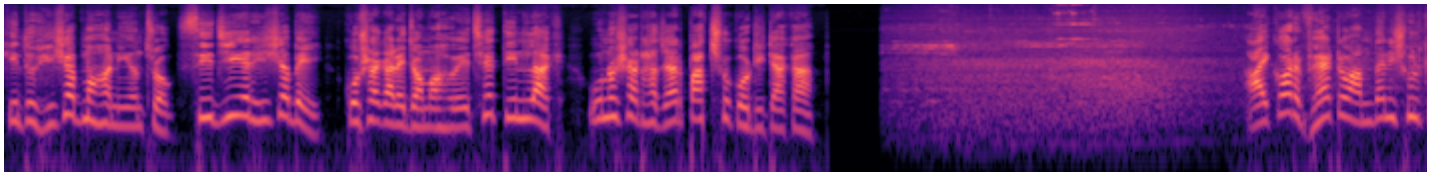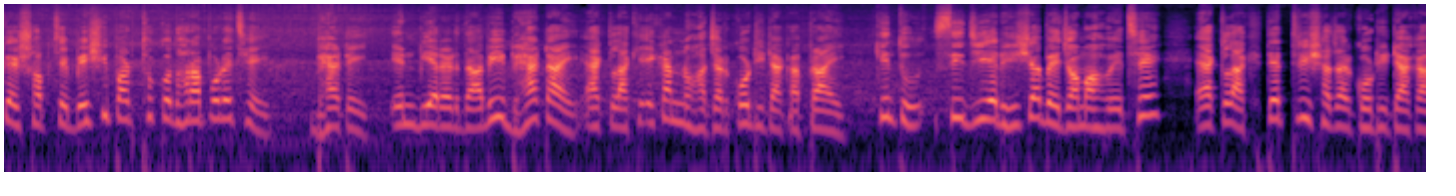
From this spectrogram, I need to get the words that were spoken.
কিন্তু হিসাব মহানিয়ন্ত্রক সিজি এর হিসাবে কোষাগারে জমা হয়েছে তিন লাখ উনষাট হাজার পাঁচশো কোটি টাকা। আয়কর ভ্যাট ও আমদানি শুল্কের সবচেয়ে বেশি পার্থক্য ধরা পড়েছে। ভ্যাটে এনবিআর এর দাবি ভ্যাট আয় এক লাখ একান্ন হাজার কোটি টাকা প্রায়। কিন্তু সিজি এর হিসাবে জমা হয়েছে এক লাখ তেত্রিশ হাজার কোটি টাকা।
